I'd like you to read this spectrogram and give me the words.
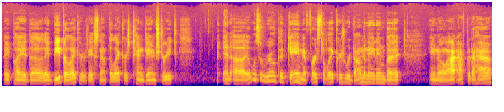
they played the they beat the Lakers. They snapped the Lakers ten game streak, and uh, it was a real good game. At first, the Lakers were dominating, but you know after the half,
